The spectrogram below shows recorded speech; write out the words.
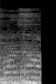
Bye.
